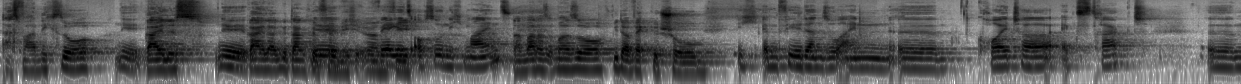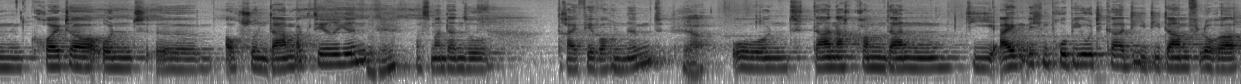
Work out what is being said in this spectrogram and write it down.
das war nicht so nee. geiles, nee. geiler Gedanke nee. für mich irgendwie. Wäre jetzt auch so nicht meins. Dann war das immer so wieder weggeschoben. Ich empfehle dann so einen äh, Kräuterextrakt, ähm, Kräuter und äh, auch schon Darmbakterien, mhm. was man dann so drei, vier Wochen nimmt. Ja. Und danach kommen dann die eigentlichen Probiotika, die die Darmflora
